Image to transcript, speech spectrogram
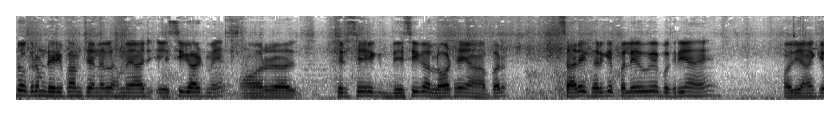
to Akram dairy farm channel. हमें आज एसी गार्ड में और फिर से एक देसी का लॉट है यहाँ पर। सारे घर के पले हुए बकरियाँ हैं और यहाँ के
